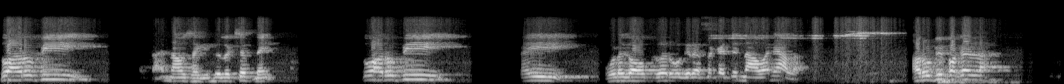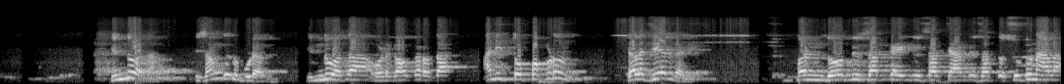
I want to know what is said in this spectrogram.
तो आरोपी काय नाव सांगितलं लक्षात नाही. तो आरोपी काही वडगावकर वगैरे असं काहीतरी नावाने आला. आरोपी पकडला. हिंदू होता. मी सांगतो ना पुढे अजून. हिंदू होता वडगावकर होता आणि तो पकडून त्याला जेल झाली. पण दोन दिवसात का एक दिवसात चार दिवसात तो सुटून आला.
